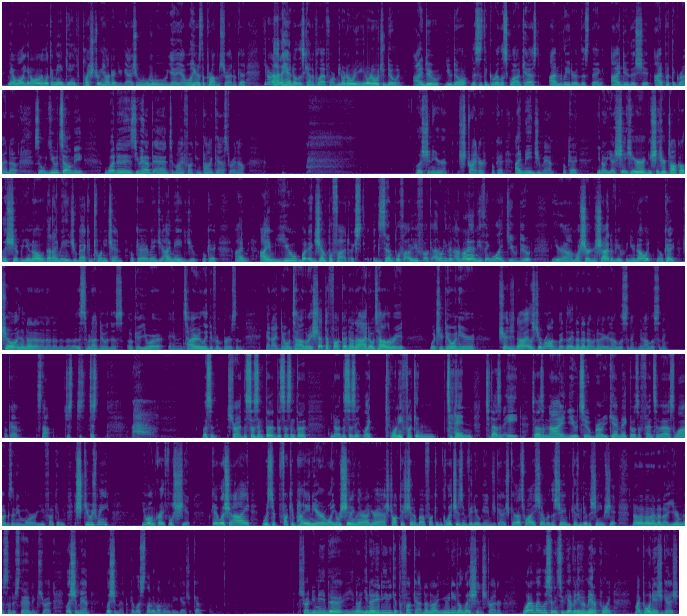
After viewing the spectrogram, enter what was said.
Yeah, well, you know, oh, look at me, gains plus 300, you guys. Ooh, yeah, yeah. Well, here's the problem, Stride, okay? You don't know how to handle this kind of platform. You don't know what you, you don't know what you're doing. I do. You don't. This is the Gorilla Squadcast. I'm the leader of this thing. I do this shit. I put the grind out. So you tell me what it is you have to add to my fucking podcast right now. Listen here, Stryder, okay? I made you, man, okay? You know, you shit here, you shit here, talk all this shit, but you know that I made you back in 2010. Okay, I made you. I made you. Okay, I'm I am you, but exemplified. Ex- exemplify? Are you fuck? I don't even. I'm not anything like you, dude. You're um, a certain side of you, and you know it. Okay, show. No, no, no, no, no, no, no, no. This we're not doing this. Okay, you are an entirely different person, and I don't tolerate. Shut the fuck up. No, no, I don't tolerate what you're doing here. Shit, no, at least you're wrong. But no, no, no, no, no. You're not listening. You're not listening. Okay. Stop. Just, just, just. Listen, Stride. This isn't the. This isn't the. You know, this isn't like twenty fucking 10, 2008, 2009 YouTube, bro. You can't make those offensive ass logs anymore. You fucking. Excuse me? You ungrateful shit. Okay, listen, I was a fucking pioneer while you were shitting there on your ass talking shit about fucking glitches in video games, you guys. Okay, that's why I said we're the same because we do the same shit. No, no, no, no, no, no. You're misunderstanding, Stride. Listen, man. Listen, man. Okay, let's let me level with you guys. Okay. Stryder, you need to, you know, you know, you need to get the fuck out. No, no, you need to listen, Stryder. What am I listening to? You haven't even made a point. My point is, you guys,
